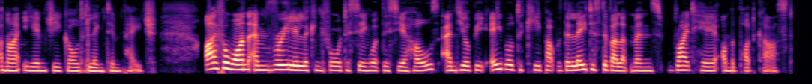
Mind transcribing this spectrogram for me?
on our EMG Gold LinkedIn page. I, for one, am really looking forward to seeing what this year holds, and you'll be able to keep up with the latest developments right here on the podcast.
